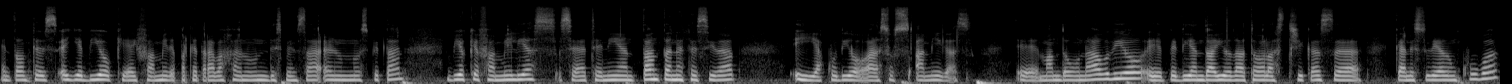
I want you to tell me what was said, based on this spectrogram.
Entonces ella vio que hay familias, porque trabaja en un dispensar, en un hospital, vio que familias se tenían tanta necesidad y acudió a sus amigas. Eh, mandó un audio pidiendo ayuda a todas las chicas que han estudiado en Cuba.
